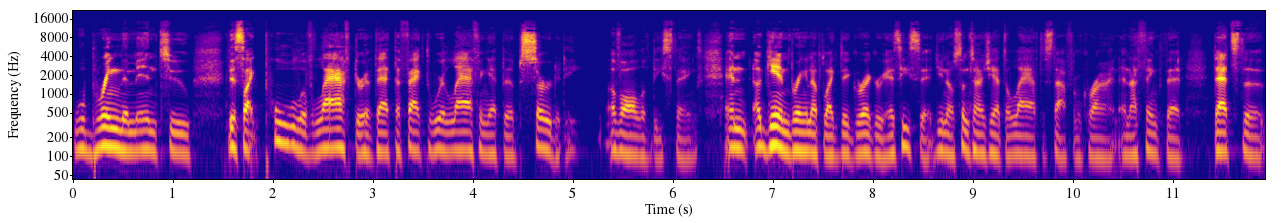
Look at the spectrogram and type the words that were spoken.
we'll bring them into this like pool of laughter of that the fact that we're laughing at the absurdity of all of these things. And again bringing up like dick gregory as he said you know sometimes you have to laugh to stop from crying. And i think that that's the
